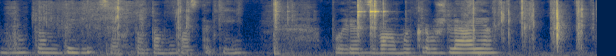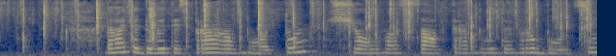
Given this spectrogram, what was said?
Ну, там дивіться, хто там у вас такий поряд з вами кружляє. Давайте дивитись про роботу. Що у вас завтра буде в роботі?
